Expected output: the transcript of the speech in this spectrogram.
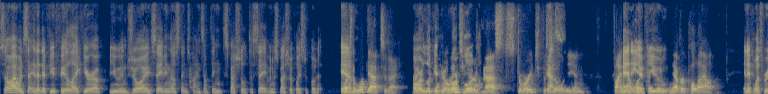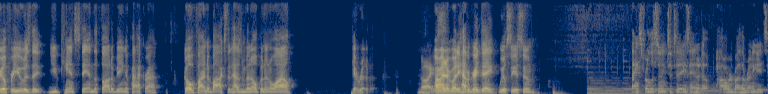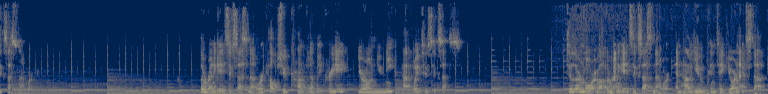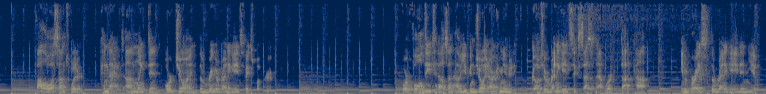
So I would say that if you feel like you're a you enjoy saving those things, find something special to save and a special place to put it. If, or to look at today. Right? Or look you at go into your vast storage facility yes. and find and that one thing you, you never pull out. And if what's real for you is that you can't stand the thought of being a pack rat, go find a box that hasn't been open in a while. Get rid of it. Nice. All right, everybody. Have a great day. We'll see you soon. Thanks for listening to today's antidote, powered by the Renegade Success Network. The Renegade Success Network helps you confidently create your own unique pathway to success. To learn more about the Renegade Success Network and how you can take your next step, follow us on Twitter, connect on LinkedIn, or join the Ring of Renegades Facebook group. For full details on how you can join our community, go to renegadesuccessnetwork.com. Embrace the renegade in you.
